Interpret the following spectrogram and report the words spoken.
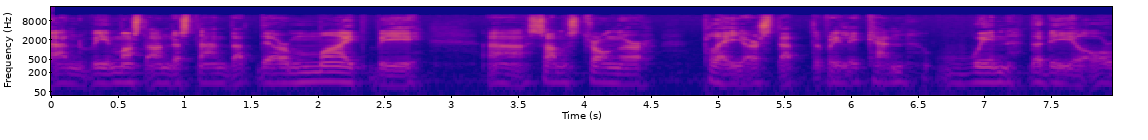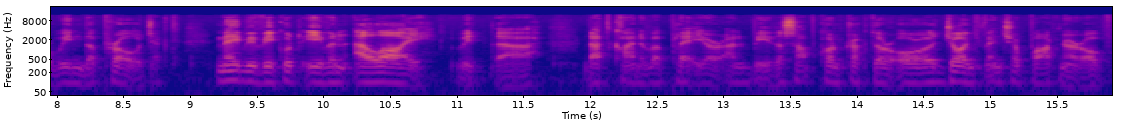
and we must understand that there might be uh, some stronger players that really can win the deal or win the project. Maybe we could even ally with uh, that kind of a player and be the subcontractor or a joint venture partner of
